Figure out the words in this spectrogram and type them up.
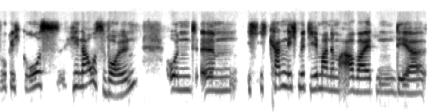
wirklich groß hinaus wollen. Und ähm, ich, ich kann nicht mit jemandem arbeiten, der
